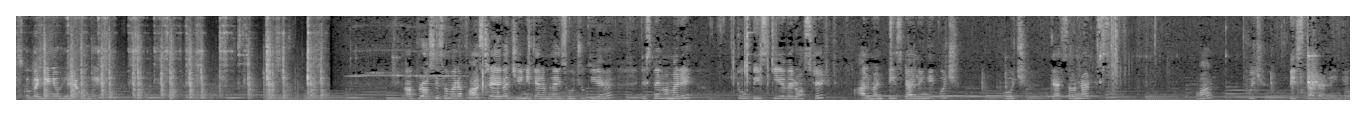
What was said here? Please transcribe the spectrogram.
इसको कंटिन्यू हिलाऊँगी। अब प्रोसेस हमारा फास्ट रहेगा, चीनी कैरमलाइज हो चुकी है। इसमें हमारे टू पीस किए हुए रोस्टेड आलमंड पीस डालेंगे कुछ। कुछ कैसो नट्स और कुछ पिस्ता डालेंगे।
